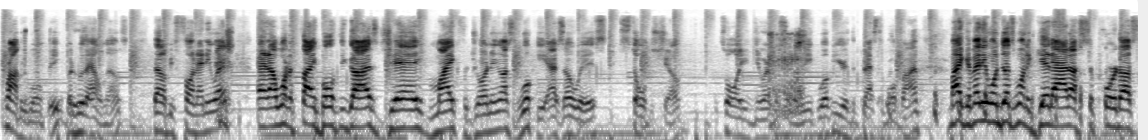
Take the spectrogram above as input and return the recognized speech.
Probably won't be, but who the hell knows? That'll be fun anyway. And I want to thank both you guys, Jay, Mike, for joining us. Wookie, as always, stole the show. That's all you do every single week. Wookie, you're the best of all time. Mike, if anyone does want to get at us, support us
